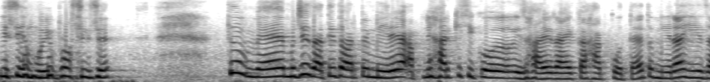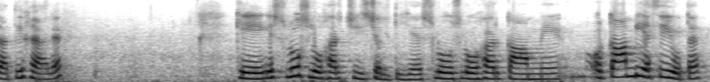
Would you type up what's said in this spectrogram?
ये सेम वही प्रोसेस है। तो मैं, मुझे ज़ाती तौर पे मेरे अपने हर किसी को इजहार राय का हक होता है तो मेरा ये ज़ाती ख्याल है कि ये स्लो स्लो हर चीज़ चलती है, स्लो स्लो हर काम में, और काम भी ऐसे ही होता है।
